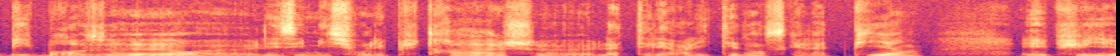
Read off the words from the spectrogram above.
Big Brother, euh, les émissions les plus trash, la télé-réalité dans ce qu'elle a de pire. Et puis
